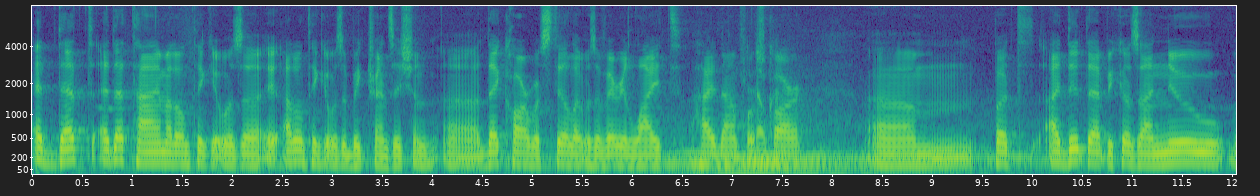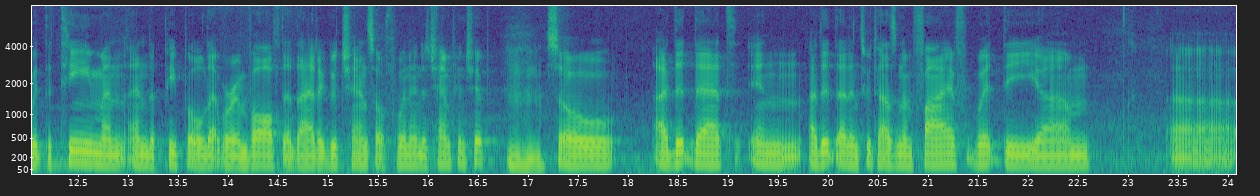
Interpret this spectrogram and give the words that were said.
at that at that time, I don't think it was a I don't think it was a big transition. Uh, that car was still it was a very light, high downforce Okay. car. Um, but I did that because I knew with the team and, and the people that were involved that I had a good chance of winning the championship. hmm So I did that in I did that in 2005 with the um, uh,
